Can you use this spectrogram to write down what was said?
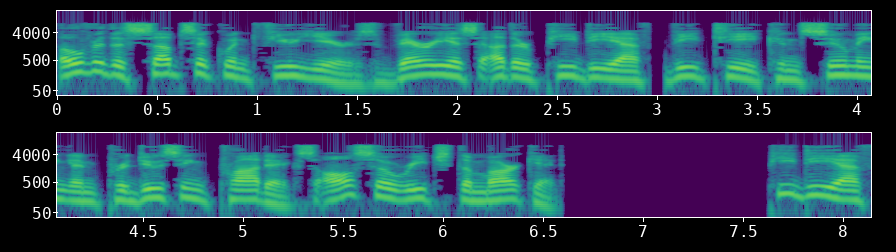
Over the subsequent few years various other PDF, VT consuming and producing products also reached the market, PDF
